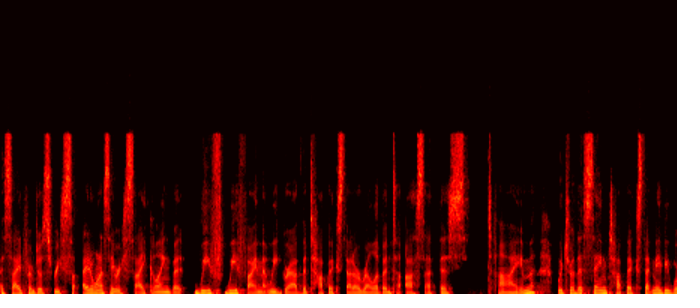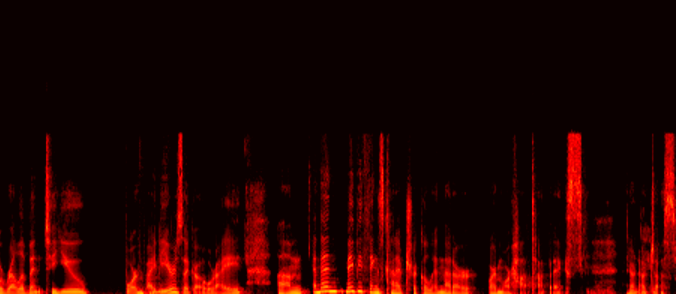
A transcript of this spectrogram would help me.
aside from just rec- I don't want to say recycling, but we we find that we grab the topics that are relevant to us at this time, which are the same topics that maybe were relevant to you four or mm-hmm. five years ago, right? Um, and then maybe things kind of trickle in that are are more hot topics. I don't know, Jess.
